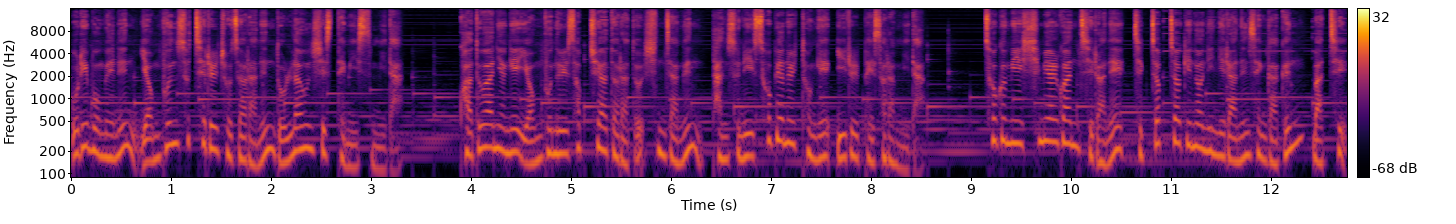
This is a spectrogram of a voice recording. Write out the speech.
우리 몸에는 염분 수치를 조절하는 놀라운 시스템이 있습니다. 과도한 양의 염분을 섭취하더라도 신장은 단순히 소변을 통해 이를 배설합니다. 소금이 심혈관 질환의 직접적인 원인이라는 생각은 마치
